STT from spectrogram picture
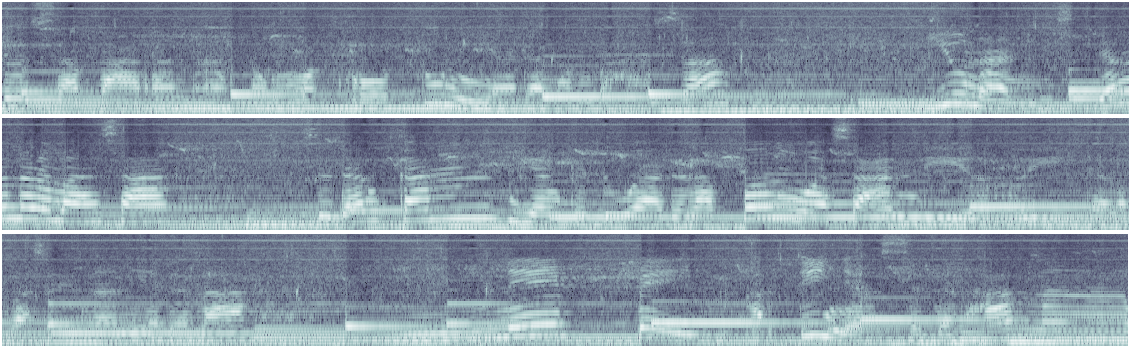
kesabaran atau makrotunia dalam bahasa Yunani. Jangan dalam bahasa sedangkan yang kedua adalah penguasaan diri dalam bahasa Yunani adalah nepein artinya sederhana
